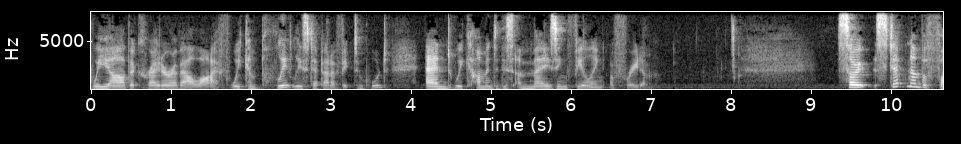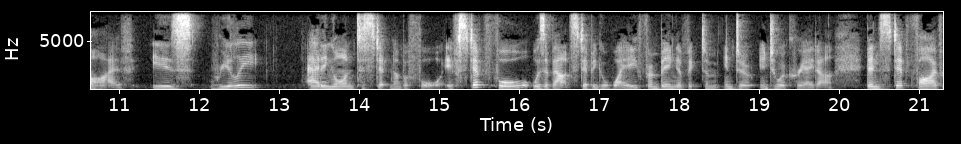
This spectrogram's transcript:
we are the creator of our life, we completely step out of victimhood and we come into this amazing feeling of freedom. So, step number five is really adding on to step number four. If step four was about stepping away from being a victim into, into a creator, then step five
